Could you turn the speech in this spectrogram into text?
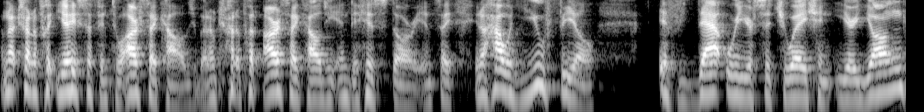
I'm not trying to put Yosef into our psychology, but I'm trying to put our psychology into his story and say, you know, how would you feel if that were your situation? You're young,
